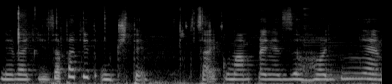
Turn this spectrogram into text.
Nevadí zaplatit účty. V cajku mám peněz hodně.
